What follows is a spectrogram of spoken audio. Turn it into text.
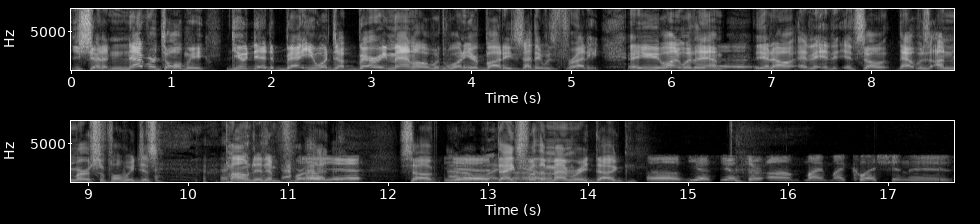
you should have never told me you did. Ba- you went to Barry Manilow with one of your buddies. I think it was Freddie. And you went with him. You know, and, and, and so that was unmerciful. We just pounded him for that. Oh that. yeah. So Yeah. thanks for the memory, Doug. Oh yes, yes, sir. Um, my my question is,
